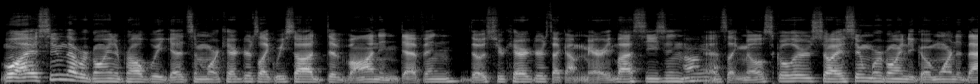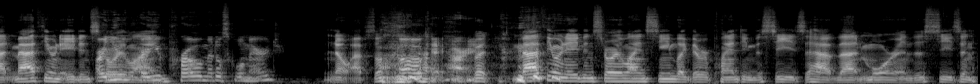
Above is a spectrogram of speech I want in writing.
Well, I assume that we're going to probably get some more characters. Like we saw Devon and Devin, those two characters that got married last season Oh, yeah. as like middle schoolers. So I assume we're going to go more into that. Matthew and Aiden's Are you are you pro middle school marriage? No, absolutely. Oh, okay, all right. But Matthew and Aiden's storyline seemed like they were planting the seeds to have that more in this season.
